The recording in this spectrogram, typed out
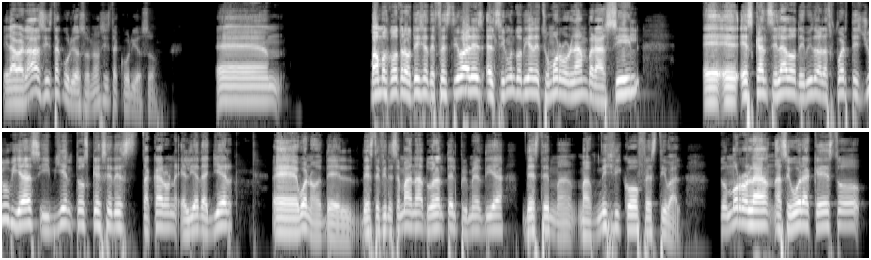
Y la verdad sí está curioso, ¿no? Sí está curioso. Em, vamos con otra noticia de festivales. El segundo día de Tomorrowland Brasil eh, eh, es cancelado debido a las fuertes lluvias y vientos que se destacaron el día de ayer. Eh, bueno, de este fin de semana, durante el primer día de este magnífico festival. Tomorrowland asegura que esto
